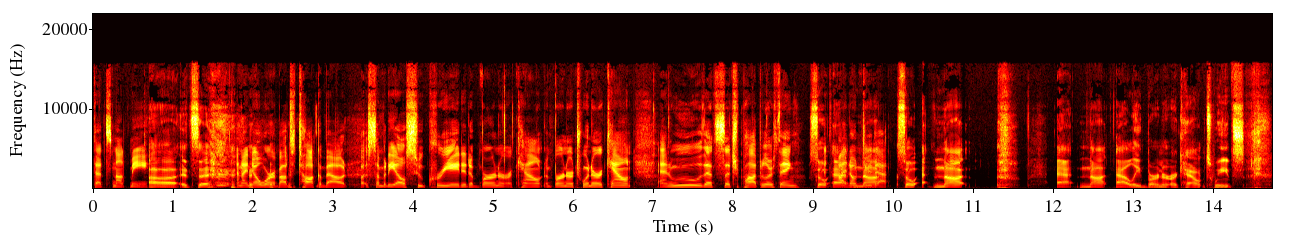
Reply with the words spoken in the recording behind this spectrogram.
That's not me. Uh, it said, and I know we're about to talk about uh, somebody else who created a burner account, a burner Twitter account, and ooh, that's such a popular thing. so I don't not, do that. So not at not Ali burner account tweets.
